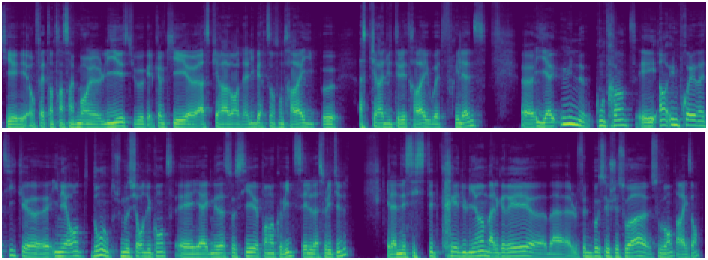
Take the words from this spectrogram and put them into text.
qui est en fait intrinsèquement lié. Si tu veux, quelqu'un qui euh, aspire à avoir de la liberté dans son travail, il peut aspirer à du télétravail ou être freelance. Euh, il y a une contrainte et une problématique inhérente dont je me suis rendu compte et avec mes associés pendant Covid, c'est la solitude et la nécessité de créer du lien malgré bah, le fait de bosser chez soi, souvent par exemple.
